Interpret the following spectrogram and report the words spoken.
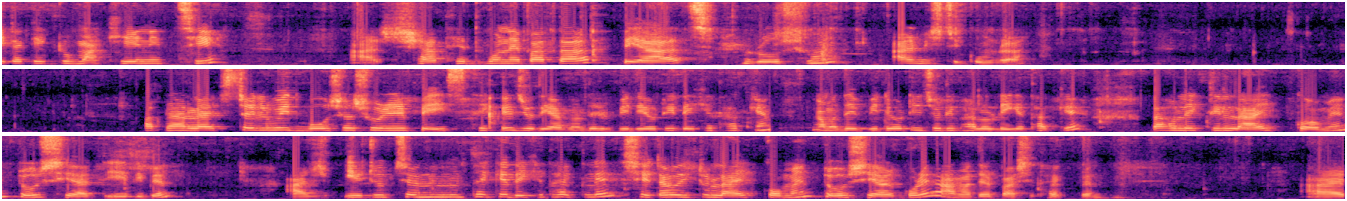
এটাকে একটু মাখিয়ে নিচ্ছি। আর সাথে ধনে পাতা পেঁয়াজ, রসুন আর মিষ্টি কুমড়া। আপনার লাইফস্টাইল উইথ বউ শাশুড়ির পেজ থেকে যদি আমাদের ভিডিওটি দেখে থাকেন, আমাদের ভিডিওটি যদি ভালো লেগে থাকে, তাহলে একটি লাইক কমেন্ট ও শেয়ার দিয়ে দিবেন। আর ইউটিউব চ্যানেল থেকে দেখে থাকলে সেটাও একটু লাইক কমেন্ট ও শেয়ার করে আমাদের পাশে থাকবেন। আর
